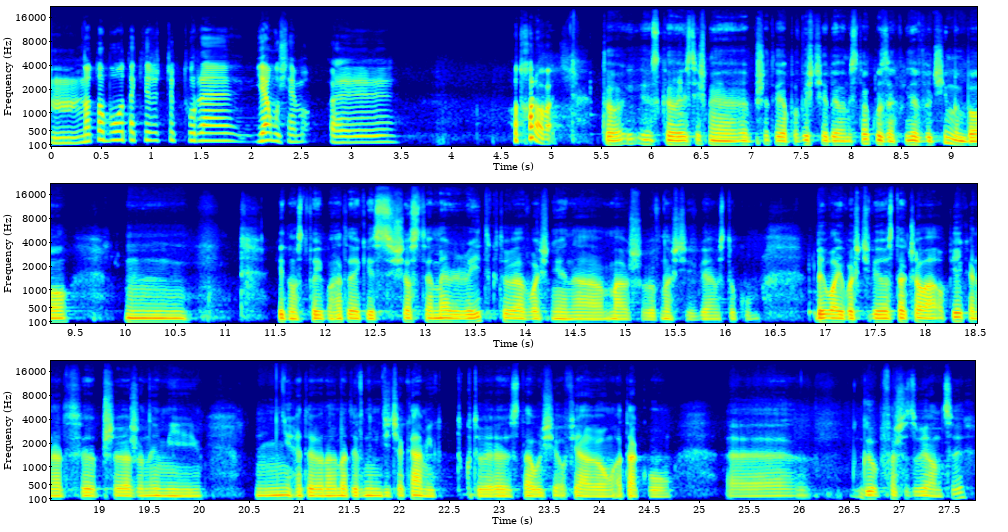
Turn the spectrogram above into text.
Mm, No to było takie rzeczy, które ja musiałem e, odchorować. To skoro jesteśmy przy tej opowieści o Białymstoku, za chwilę wrócimy, bo mm, jedną z twoich bohaterek jest siostra Mary Reid, która właśnie na Marszu Równości w Białymstoku była i właściwie dostarczała opiekę nad e, przerażonymi nieheteronormatywnymi dzieciakami, które stały się ofiarą ataku e, grup faszyzujących.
